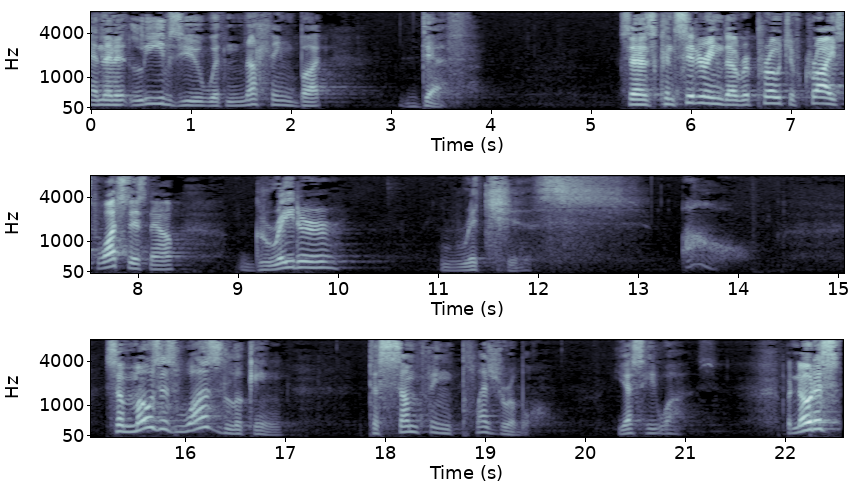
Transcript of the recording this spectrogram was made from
And then it leaves you with nothing but death. Says, considering the reproach of Christ, watch this now, greater riches. Oh. So Moses was looking to something pleasurable. Yes, he was. But notice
